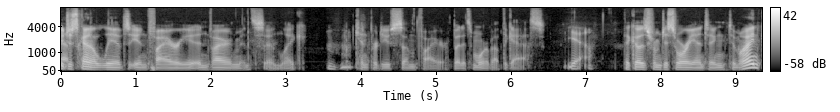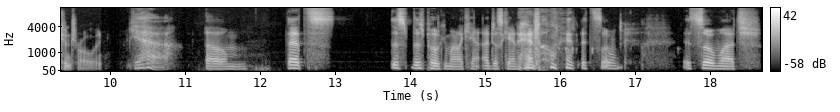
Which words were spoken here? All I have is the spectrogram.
It just kind of lives in fiery environments and like Mhm. can produce some fire, but it's more about the gas yeah. that goes from disorienting to mind controlling. yeah, um, that's this this Pokemon. I can't. I just can't handle it. It's so it's so much.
